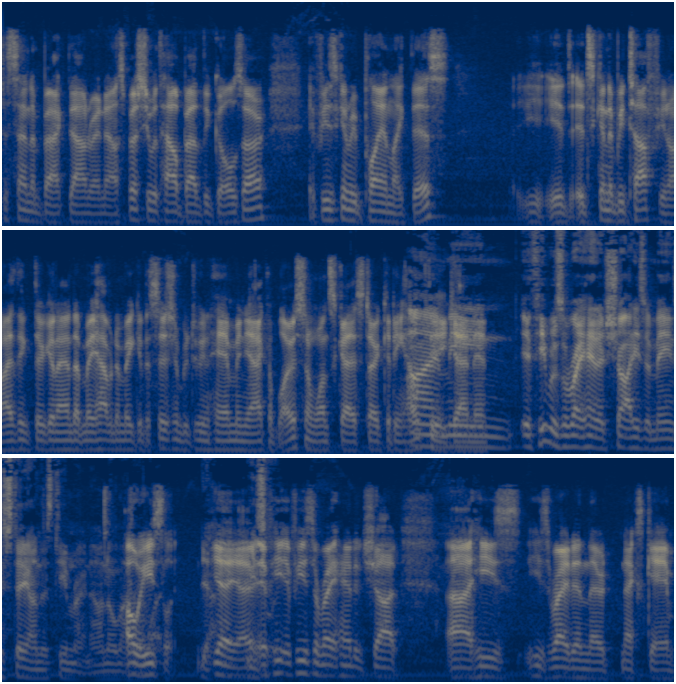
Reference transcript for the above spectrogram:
to send him back down right now, especially with how bad the goals are. If he's going to be playing like this, it, it's going to be tough. You know, I think they're going to end up having to make a decision between him and Jakob Larsson once guys start getting healthy I again. mean, And if he was a right-handed shot, he's a mainstay on this team right now. No matter oh, what. easily, Yeah, yeah, yeah. easily. If he if he's a right-handed shot, uh, he's he's right in there next game.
